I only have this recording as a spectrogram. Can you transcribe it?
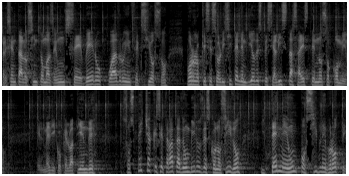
presenta los síntomas de un severo cuadro infeccioso, por lo que se solicita el envío de especialistas a este nosocomio. El médico que lo atiende Sospecha que se trata de un virus desconocido y teme un posible brote.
